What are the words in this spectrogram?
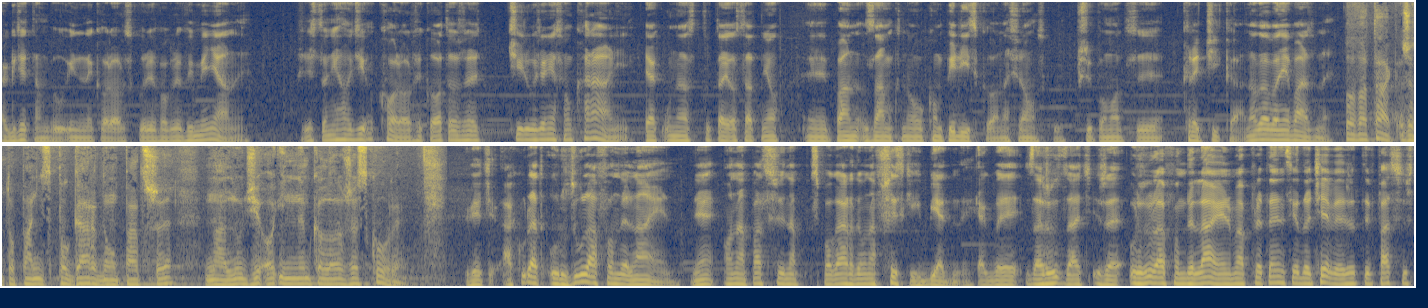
A gdzie tam był inny kolor skóry w ogóle wymieniany? Przecież to nie chodzi o kolor, tylko o to, że ci ludzie nie są karani. Jak u nas tutaj ostatnio y, pan zamknął kąpielisko na Śląsku przy pomocy krecika. No dobra, nieważne. Słowa tak, że to pani z pogardą patrzy na ludzi o innym kolorze skóry. Wiecie, akurat Ursula von der Leyen, nie? Ona patrzy na, z pogardą na wszystkich biednych. Jakby zarzucać, że Ursula von der Leyen ma pretensje do ciebie, że ty patrzysz,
